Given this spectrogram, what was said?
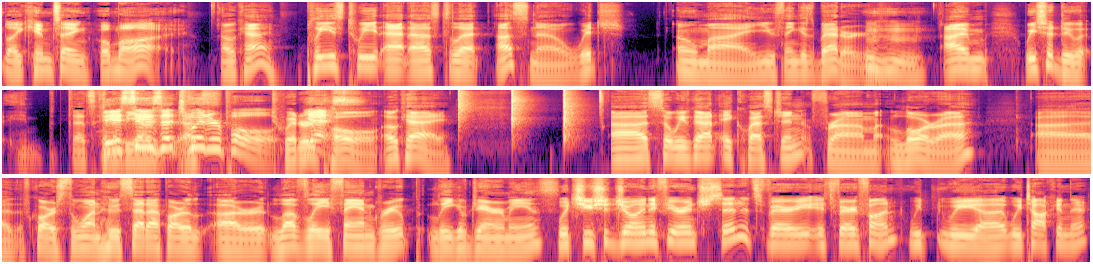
like him saying "Oh my." Okay. Please tweet at us to let us know which oh my you think is better. hmm I'm we should do it. That's This be our- is a Twitter poll. Twitter Yes. poll. Okay. Uh, so we've got a question from Laura. Uh, of course, the one who set up our our lovely fan group, League of Jeremy's. which you should join if you're interested. It's very it's very fun. We we uh we talk in there.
